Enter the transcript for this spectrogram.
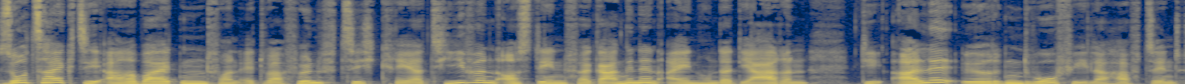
So zeigt sie Arbeiten von etwa 50 Kreativen aus den vergangenen 100 Jahren, die alle irgendwo fehlerhaft sind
